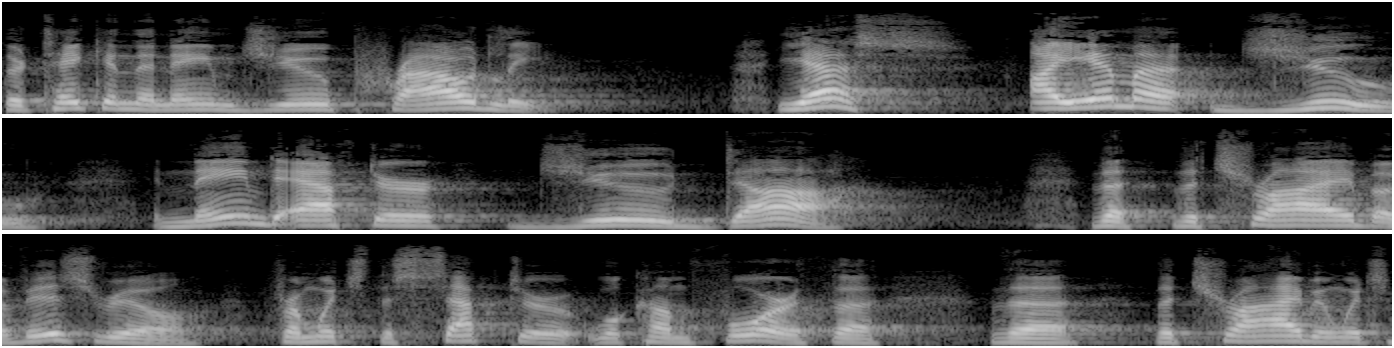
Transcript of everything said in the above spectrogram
They're taking the name Jew proudly. Yes, I am a Jew, named after Judah, the, the tribe of Israel from which the scepter will come forth, the, the, the tribe in which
